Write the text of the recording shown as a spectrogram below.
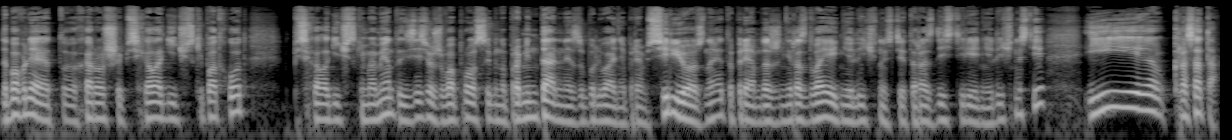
добавляют э, хороший психологический подход, психологический момент, и здесь уже вопрос именно про ментальное заболевание прям серьезное, это прям даже не раздвоение личности, это раздестерение личности, и красота.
